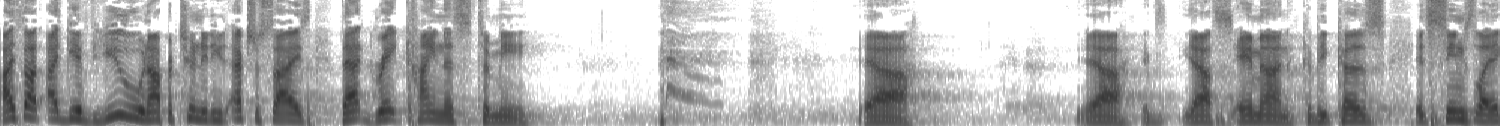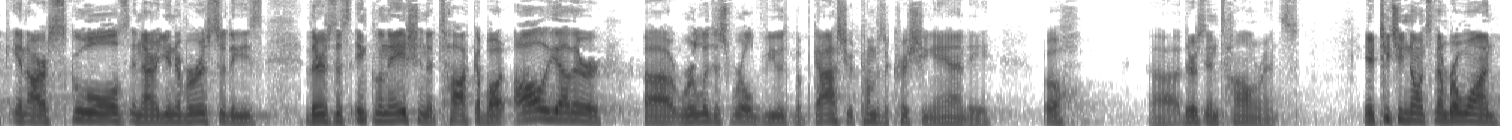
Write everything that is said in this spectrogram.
I thought I'd give you an opportunity to exercise that great kindness to me. yeah. Yeah, ex- yes, amen. Because it seems like in our schools, in our universities, there's this inclination to talk about all the other uh, religious worldviews, but gosh, when it comes to Christianity, oh, uh, there's intolerance. Your teaching notes number one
